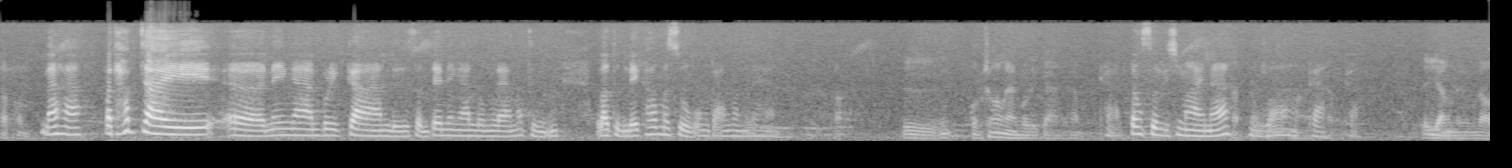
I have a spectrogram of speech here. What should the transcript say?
ครับผมนะคะ ประทับใจเอ่อในงานบริการหรือสนใจในงานโรงแรมมาถึง เราถึงได้เข้ามาสู่วงการโรงแรม คือผมชอบงานบริการครับ ค่ะ ต้อง service mind นะครับหรือว่า service mind ค่ะครับค่ะและอย่างหนึ่งเรา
